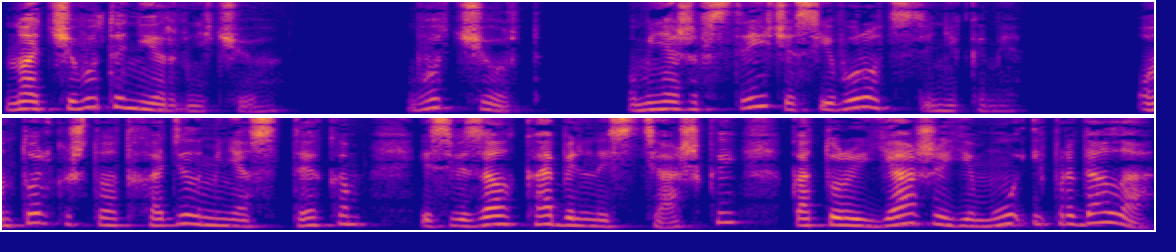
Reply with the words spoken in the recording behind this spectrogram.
но от чего-то нервничаю. Вот черт, у меня же встреча с его родственниками. Он только что отходил меня стеком и связал кабельной стяжкой, которую я же ему и продала,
